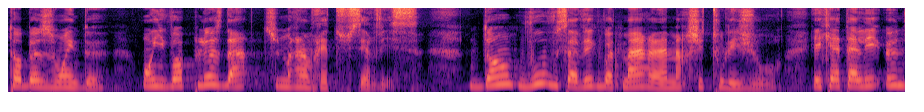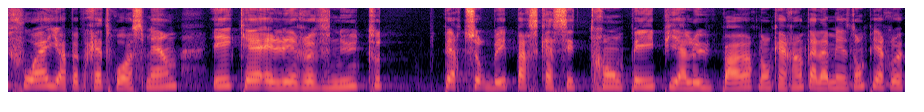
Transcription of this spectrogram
t'as besoin de. On y va plus dans tu me rendrais-tu service. Donc, vous, vous savez que votre mère, elle a marché tous les jours et qu'elle est allée une fois il y a à peu près trois semaines et qu'elle est revenue toute perturbée parce qu'elle s'est trompée puis elle a eu peur. Donc, elle rentre à la maison puis elle,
